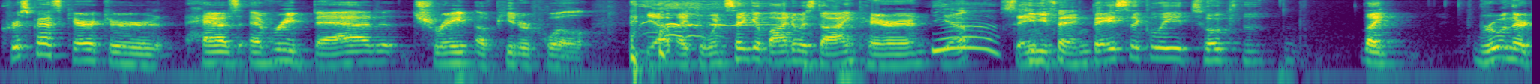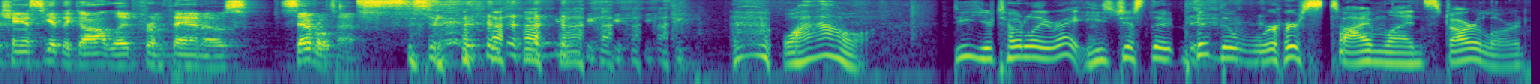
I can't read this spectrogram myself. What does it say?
Chris Pratt's character has every bad trait of Peter Quill. Yeah, like when say goodbye to his dying parent. Yeah. Yep, same he thing. Basically, took the, like ruined their chance to get the gauntlet from Thanos several times. wow dude you're totally right he's just the the, the worst timeline star lord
